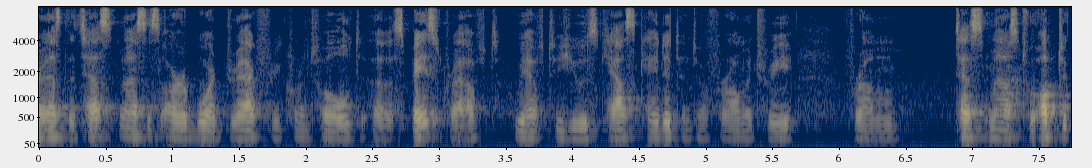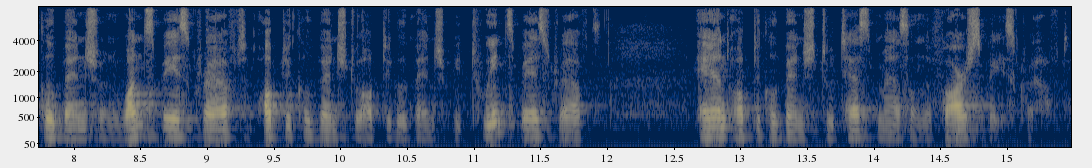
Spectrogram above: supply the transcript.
as the test masses are aboard drag-free controlled uh, spacecraft, we have to use cascaded interferometry from test mass to optical bench on one spacecraft, optical bench to optical bench between spacecrafts, and optical bench to test mass on the far spacecraft.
